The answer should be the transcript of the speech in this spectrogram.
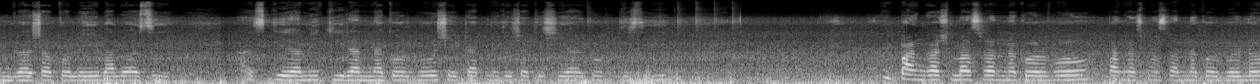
আমরা সকলেই ভালো আছি। আজকে আমি কি রান্না করব সেটা আপনাদের সাথে শেয়ার করতেছি। পাঙ্গাস মাছ রান্না করব। পাঙ্গাস মাছ রান্না করব হলো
